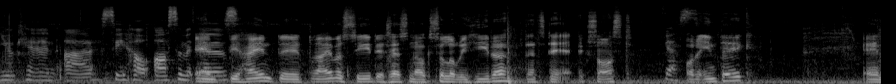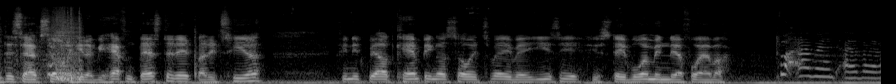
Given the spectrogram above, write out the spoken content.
you can uh, see how awesome it And is. behind the driver's seat, it has an auxiliary heater. That's the exhaust yes. or the intake. And this auxiliary heater, we haven't tested it, but it's here. If you need to be out camping or so, it's very, very easy. You stay warm in there forever. Forever and ever.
